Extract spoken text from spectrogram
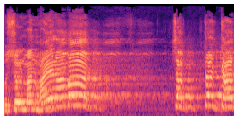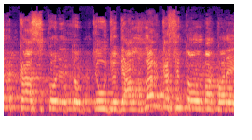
মুসলমান ভাইয়ের আমার চারটা কার কাজ করে তো কেউ যদি আল্লাহর কাছে তওবা করে,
